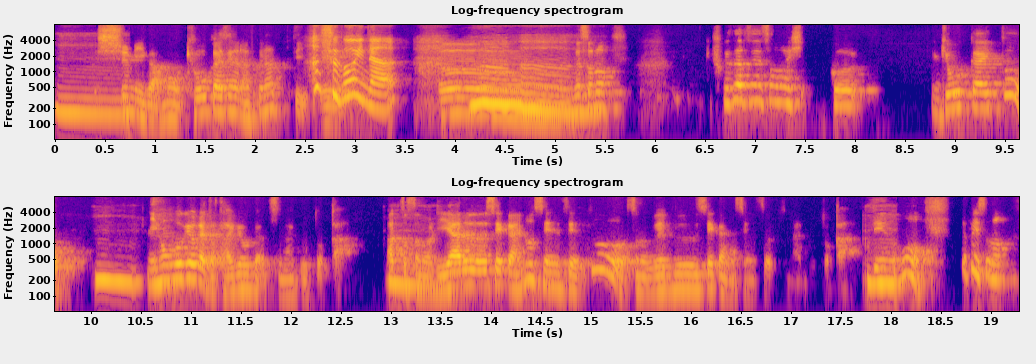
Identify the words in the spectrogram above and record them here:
うん。趣味がもう境界線がなくなっていて。すごいな。うんその複雑にそのひこう業界とうん。日本語業界と他業界をつなぐとか、あとそのリアル世界の先生とそのウェブ世界の先生をつなぐとかっていうのも、やっぱりその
